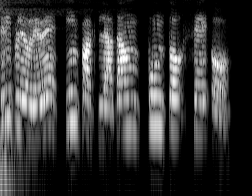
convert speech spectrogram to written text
www.impactlatam.co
